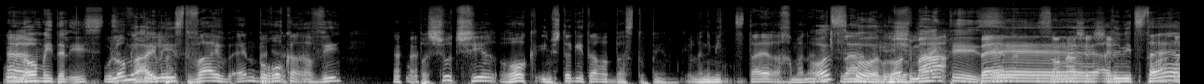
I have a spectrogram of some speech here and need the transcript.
הוא לא Middle East. הוא לא vibe. Middle East vibe, אין בו רוק ערבי. הוא פשוט שיר רוק עם שתי גיטרות בס תופים. כאילו, אני מצטער, רחמנא old ליצלן. school, כאילו. רוק נשמע 90s. בן זונה של אה, שיר. אני מצטער,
